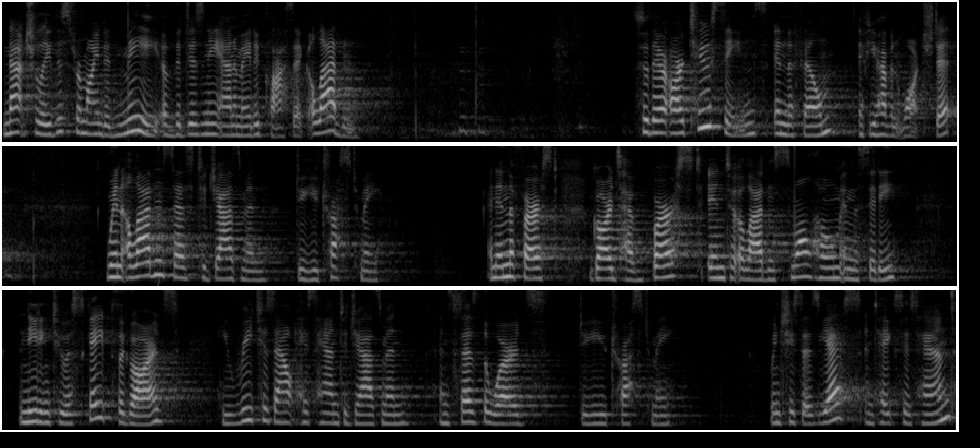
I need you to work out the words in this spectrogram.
Naturally, this reminded me of the Disney animated classic Aladdin. So there are two scenes in the film, if you haven't watched it, when Aladdin says to Jasmine, Do you trust me? And in the first, guards have burst into Aladdin's small home in the city. Needing to escape the guards, he reaches out his hand to Jasmine and says the words, Do you trust me? When she says yes and takes his hand,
